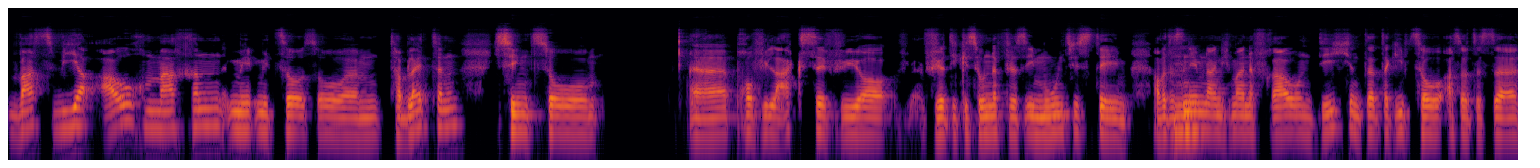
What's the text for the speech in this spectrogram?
was wir auch machen mit mit so so, ähm, Tabletten, sind so äh, Prophylaxe für für die Gesundheit, fürs Immunsystem. Aber das Mhm. nehmen eigentlich meine Frau und ich und da da gibt's so also das, äh,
